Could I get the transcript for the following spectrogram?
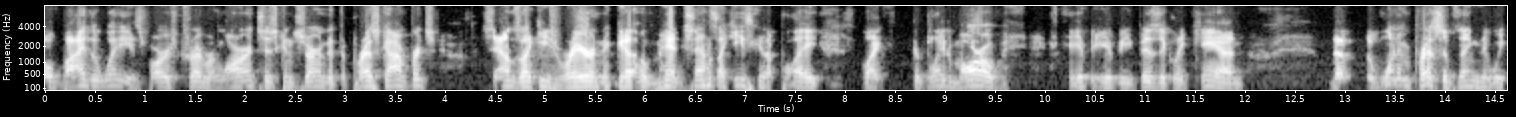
Oh, by the way, as far as Trevor Lawrence is concerned at the press conference, Sounds like he's raring to go, man. Sounds like he's going to play, like could play tomorrow if if he physically can. The the one impressive thing that we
